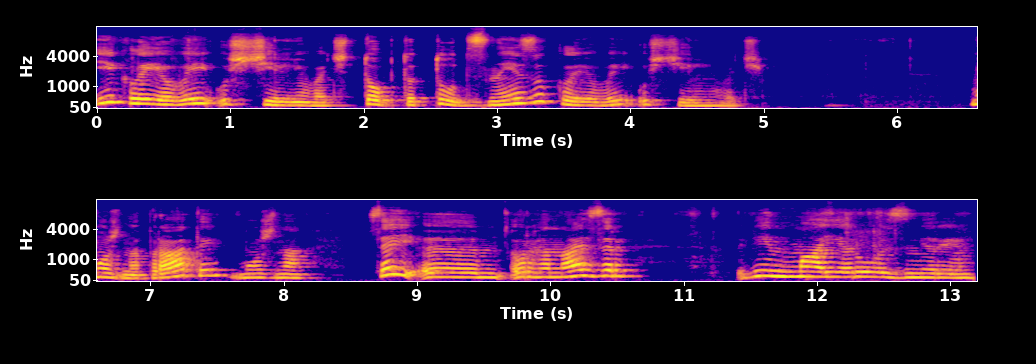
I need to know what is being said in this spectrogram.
і клейовий ущільнювач. Тобто тут знизу клейовий ущільнювач. Можна прати, можна. Цей е, органайзер він має розміри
